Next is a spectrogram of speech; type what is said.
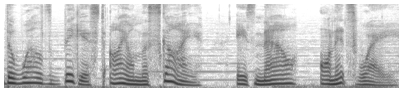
the world's biggest eye on the sky, is now on its way.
